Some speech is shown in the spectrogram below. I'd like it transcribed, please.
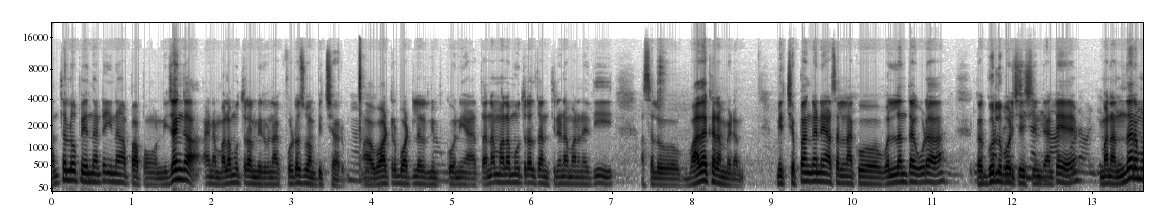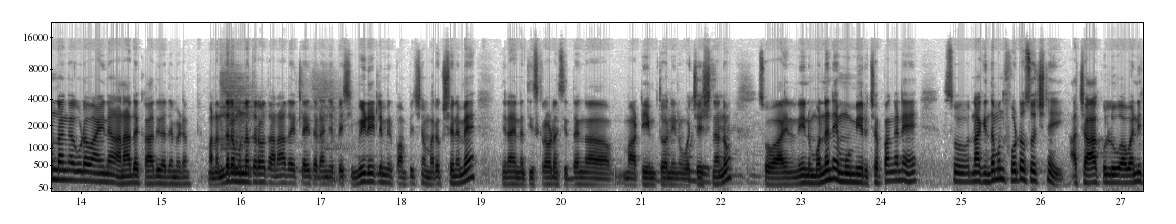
అంతలోపు ఏంటంటే ఈయన పాపం నిజంగా ఆయన మలమూత్రాలు మీరు నాకు ఫొటోస్ పంపించారు. ఆ. వాటర్ బాటిల్ నింపుకొని ఆ తన మలమూత్రాలు తను తినడం అనేది అసలు బాధాకరం మేడం. మీరు చెప్పంగానే అసలు నాకు ఒళ్ళంతా కూడా గగ్గుర్లు పొడి చేసింది అంటే మనందరం ఉన్నాగా కూడా ఆయన అనాథ కాదు కదా మేడం. మనందరం ఉన్న తర్వాత అనాథ ఎట్లయితాడని చెప్పేసి ఇమీడియట్లీ మీరు పంపించిన మరుక్షణమే నేను ఆయన తీసుకురావడం సిద్ధంగా మా టీంతో నేను వచ్చేసినాను. సో ఆయన నేను మొన్ననే మీరు చెప్పంగానే సో నాకు ఇంతకుముందు ఫొటోస్ వచ్చినాయి. ఆ చాకులు అవన్నీ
